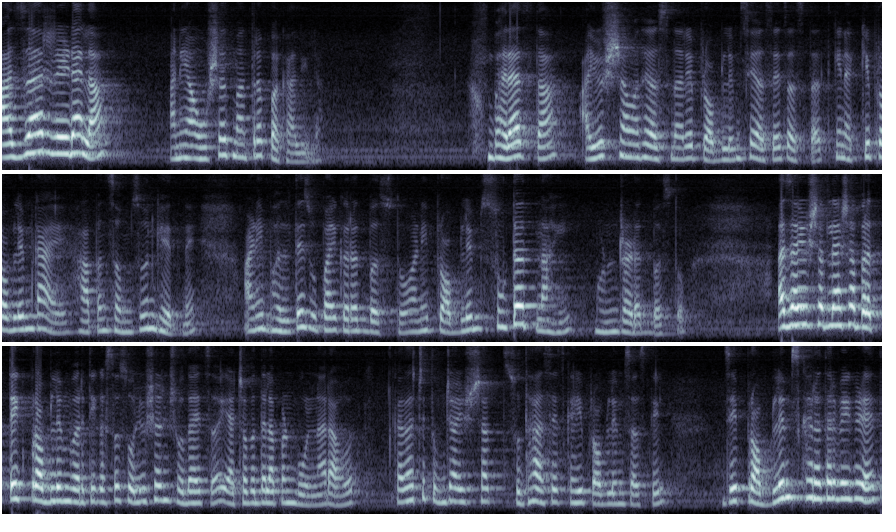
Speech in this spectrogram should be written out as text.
आजार रेड्याला आणि औषध मात्र पकालीला बऱ्याचदा आयुष्यामध्ये असणारे प्रॉब्लेम्स हे असेच असतात की नक्की प्रॉब्लेम काय आहे हा आपण समजून घेत नाही आणि भलतेच उपाय करत बसतो आणि प्रॉब्लेम सुटत नाही म्हणून रडत बसतो. आज आयुष्यातल्या अशा प्रत्येक प्रॉब्लेमवरती कसं सोल्युशन शोधायचं याच्याबद्दल आपण बोलणार आहोत. कदाचित तुमच्या आयुष्यात सुद्धा असेच काही प्रॉब्लेम्स असतील जे प्रॉब्लेम्स खरं तर वेगळे आहेत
